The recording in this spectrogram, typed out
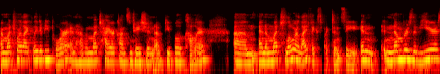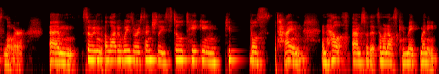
are much more likely to be poor and have a much higher concentration of people of color um, and a much lower life expectancy in, in numbers of years lower. Um, so, in a lot of ways, we're essentially still taking people's time and health um, so that someone else can make money.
